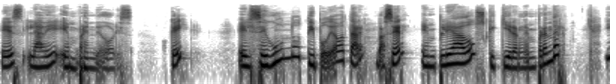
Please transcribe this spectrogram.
es la de emprendedores. ¿Ok? El segundo tipo de avatar va a ser empleados que quieran emprender. Y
